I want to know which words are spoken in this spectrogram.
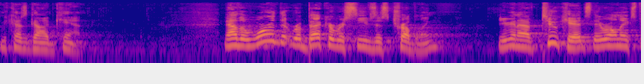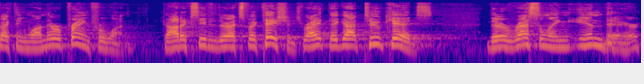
because God can. Now, the word that Rebecca receives is troubling. You're going to have two kids. They were only expecting one, they were praying for one. God exceeded their expectations, right? They got two kids. They're wrestling in there.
